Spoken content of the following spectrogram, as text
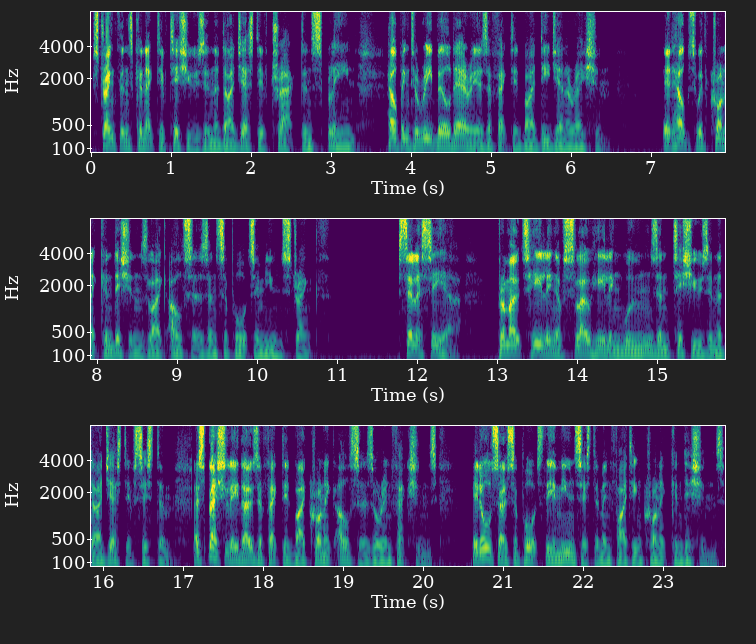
strengthens connective tissues in the digestive tract and spleen, helping to rebuild areas affected by degeneration. It helps with chronic conditions like ulcers and supports immune strength. Silicea promotes healing of slow-healing wounds and tissues in the digestive system, especially those affected by chronic ulcers or infections. It also supports the immune system in fighting chronic conditions.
